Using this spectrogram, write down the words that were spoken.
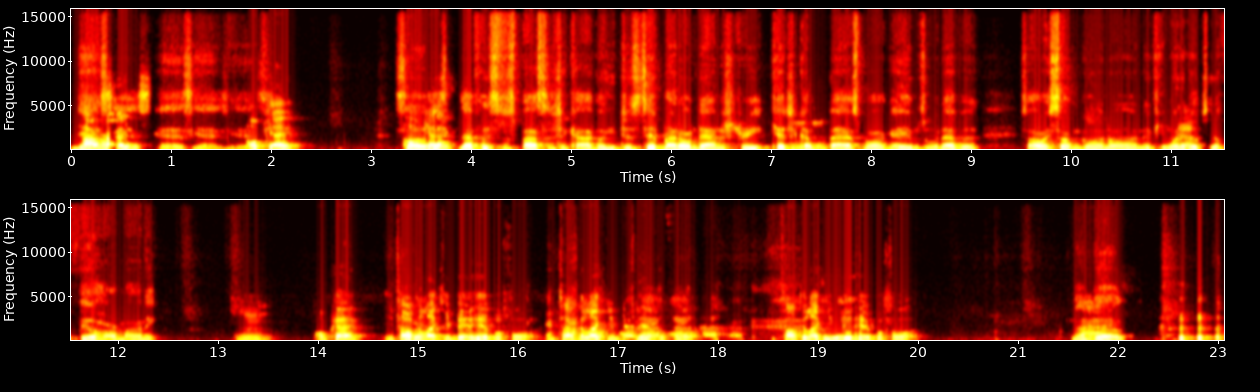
yes, right. yes, yes, yes, yes. Okay. So okay. it's definitely some spots in Chicago. You just sit right on down the street, catch a couple Mhm. basketball games or whatever, It's always something going on. If you want to Yeah. go to the Philharmonic, Mm, okay. You talking like you've been here before. You talking like you've been here before. You talking like you've been here before. No All doubt.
